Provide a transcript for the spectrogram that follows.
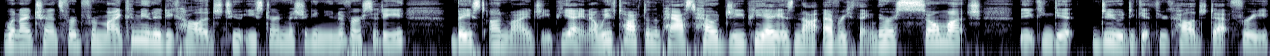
when I transferred from my community college to Eastern Michigan University based on my GPA. Now, we've talked in the past how GPA is not everything. There is so much that you can get do to get through college debt free,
